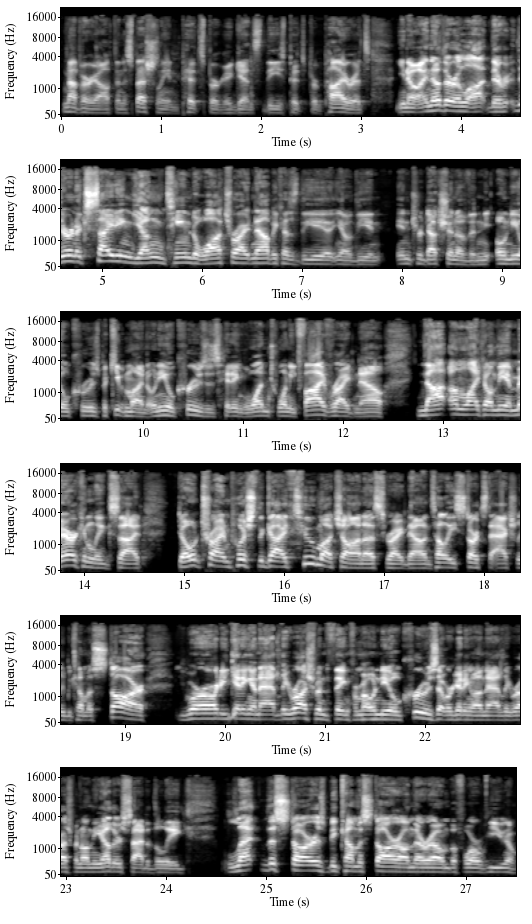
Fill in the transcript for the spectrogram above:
Not very often, especially in Pittsburgh against these Pittsburgh Pirates. You know, I know they're a lot. They're they're an exciting young team to watch right now because the uh, you know the introduction of Oneil Cruz. But keep in mind, Oneil Cruz is hitting 125 right now, not unlike on the American League side. Don't try and push the guy too much on us right now until he starts to actually become a star. We're already getting an Adley Rutschman thing from Oneil Cruz that we're getting on Adley Rutschman on the other side of the league. Let the stars become a star on their own before you know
